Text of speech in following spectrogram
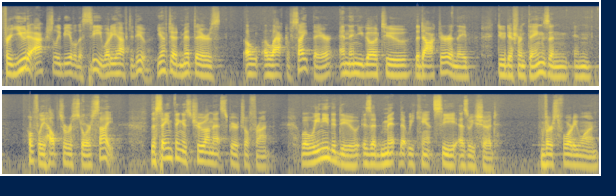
For you to actually be able to see, what do you have to do? You have to admit there's a, a lack of sight there, and then you go to the doctor and they do different things and, and hopefully help to restore sight. The same thing is true on that spiritual front. What we need to do is admit that we can't see as we should. Verse 41,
